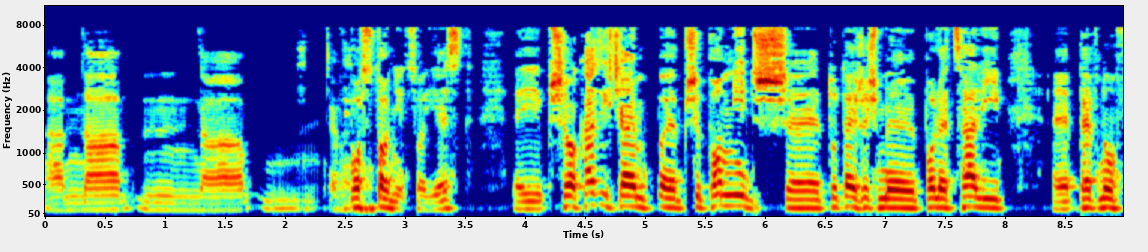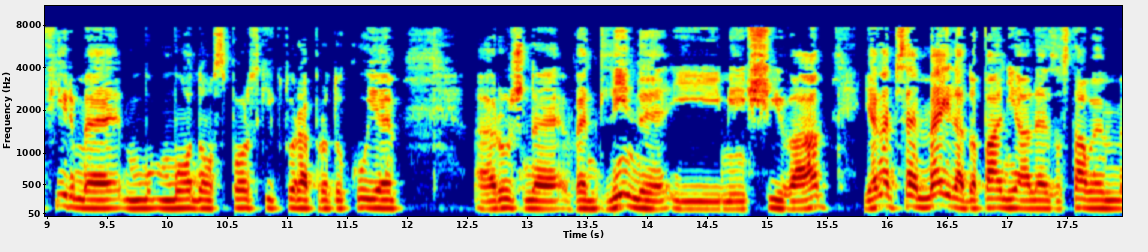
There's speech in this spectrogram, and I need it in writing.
na, mm, na, w Bostonie, co jest. Przy okazji chciałem e, przypomnieć, że tutaj żeśmy polecali e, pewną firmę młodą z Polski, która produkuje e, różne wędliny i mięsiwa. Ja napisałem maila do pani, ale zostałem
